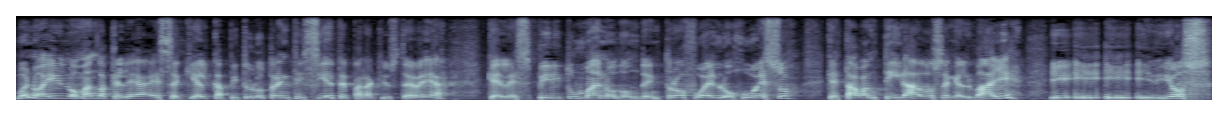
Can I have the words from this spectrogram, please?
Bueno, ahí lo mando a que lea Ezequiel capítulo 37 para que usted vea que el espíritu humano donde entró fue en los huesos que estaban tirados en el valle y, y Dios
